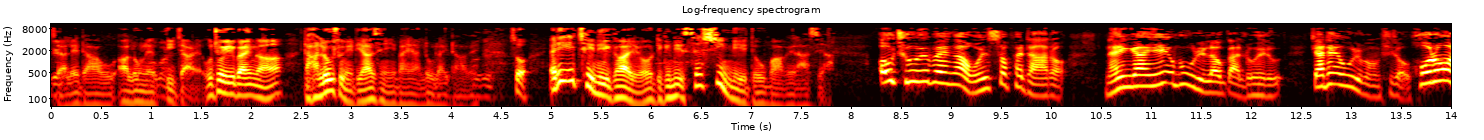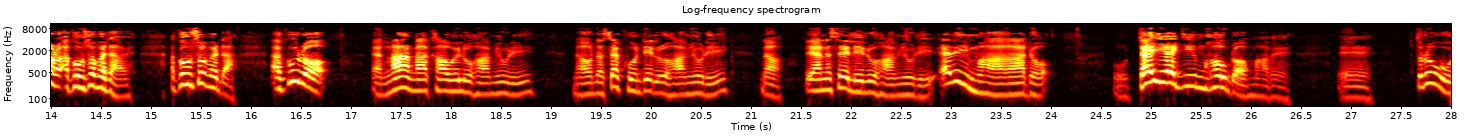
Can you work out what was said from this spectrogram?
ဆရာလည်း ဒါကို အားလုံးလည်း သိကြတယ် အုပ်ချုပ်ရေးဘိုင်းက ဒါလို့ဆိုရင် တရားစီရင်ရေးဘိုင်းက လုပ်လိုက်တာပဲ ဆိုတော့ အဲ့ဒီအခြေအနေကရောဒီကနေ့ ဆက်ရှိနေတုန်းပါပဲလား ဆရာ အုပ်ချုပ်ရေးဘိုင်းက ဝင်ဆွတ်ဖက်တာကတော့ နိုင်ငံရေးအမှုတွေလောက်ကလွယ်လို့ကျန်တဲ့အမှုတွေမှမရှိတော့ဘူးခိုးတော့ကတော့အကုန်ဆွတ်ဖက်တာပဲအကုန်ဆွတ်ဖက်တာအခုတော့ငါငါခါဝေးလိုဟာမျိုးတွေနောက်20ခွန်1လိုဟာမျိုးတွေနောက်124လိုဟာမျိုးတွေအဲ့ဒီမှာကတော့ဟိုတိုက်ရိုက်ကြီးမဟုတ်တော့မှာပဲအဲသူတို့ကို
